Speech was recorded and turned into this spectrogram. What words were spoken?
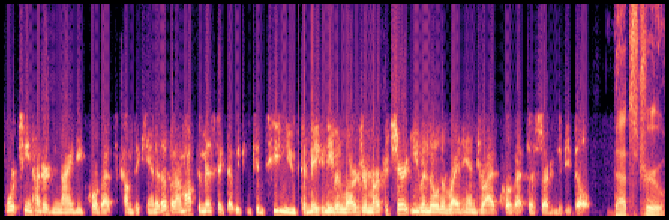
1,490 Corvettes come to Canada. But I'm optimistic that we can continue to make an even larger market share, even though the right hand drive Corvettes are starting to be built. That's true.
